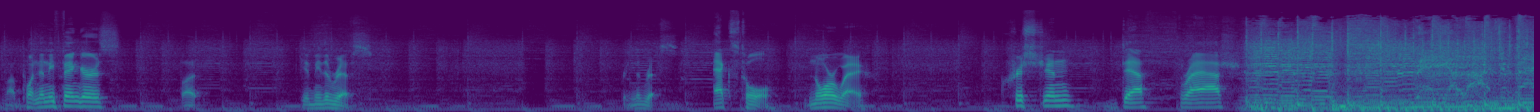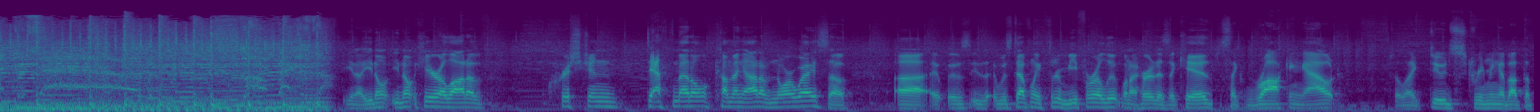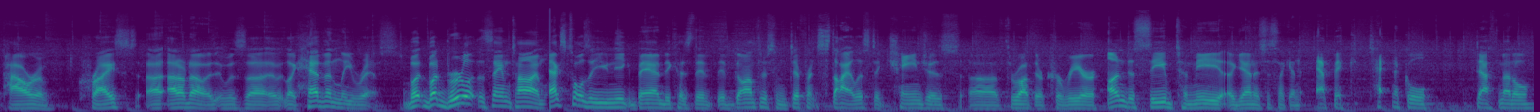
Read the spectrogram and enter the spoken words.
I'm not pointing any fingers, but Give me the riffs. Bring the riffs. Extol, Norway. Christian death thrash. You know, you don't you don't hear a lot of Christian death metal coming out of Norway, so uh, it, it, was it was definitely threw me for a loop when I heard it as a kid, just like rocking out to like dudes screaming about the power of Christ. Uh, I don't know. It was, uh, like heavenly riffs, but but brutal at the same time. Extol is a unique band because they've they've gone through some different stylistic changes uh, throughout their career. Undeceived to me again is just like an epic technical death metal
